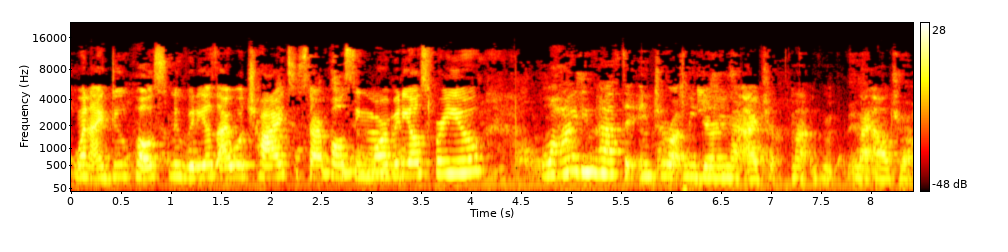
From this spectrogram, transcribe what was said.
when I do post new videos. I will try to start posting more videos for you. Why do you have to interrupt me during my outro? My, my outro?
